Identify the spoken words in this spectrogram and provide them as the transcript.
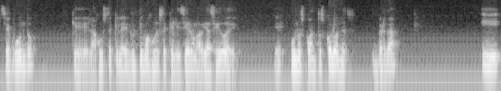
Segundo, que el ajuste que le, el último ajuste que le hicieron había sido de eh, unos cuantos colones, ¿verdad? Y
